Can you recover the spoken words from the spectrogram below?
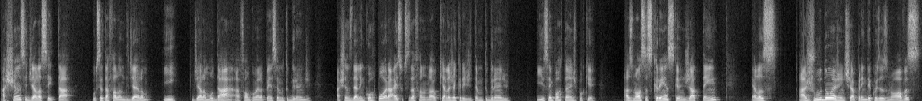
a chance de ela aceitar o que você está falando de ela e de ela mudar a forma como ela pensa é muito grande. A chance dela incorporar isso que você está falando, o que ela já acredita, é muito grande. E isso é importante, porque as nossas crenças que a gente já tem, elas ajudam a gente a aprender coisas novas,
